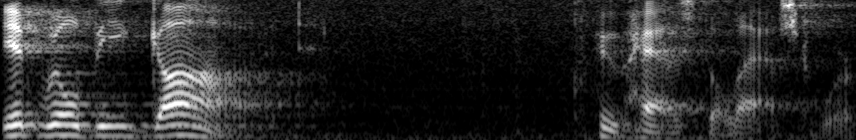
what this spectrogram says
it will be God who has the last word.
